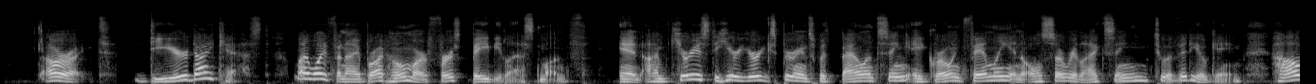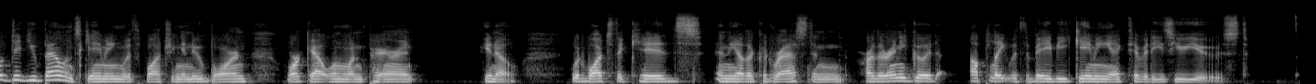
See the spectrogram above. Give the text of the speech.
Alright. Dear Diecast, my wife and I brought home our first baby last month. And I'm curious to hear your experience with balancing a growing family and also relaxing to a video game. How did you balance gaming with watching a newborn, work out when one parent, you know, would watch the kids and the other could rest? And are there any good up late with the baby gaming activities you used?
